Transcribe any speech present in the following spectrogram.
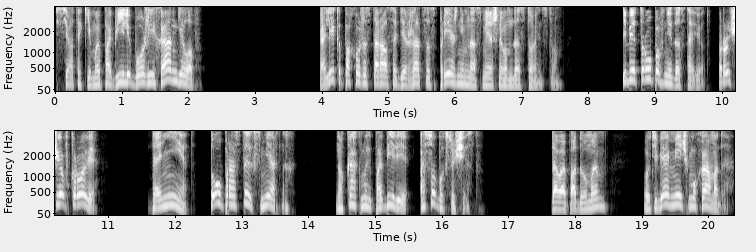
все-таки мы побили божьих ангелов!» Калика, похоже, старался держаться с прежним насмешливым достоинством. «Тебе трупов не достает, ручьев крови!» «Да нет, то у простых смертных. Но как мы побили особых существ?» «Давай подумаем. У тебя меч Мухаммада,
